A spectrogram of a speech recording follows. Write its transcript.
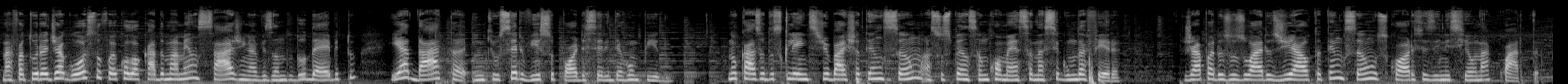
Na fatura de agosto foi colocada uma mensagem avisando do débito e a data em que o serviço pode ser interrompido. No caso dos clientes de baixa tensão, a suspensão começa na segunda-feira. Já para os usuários de alta tensão, os cortes iniciam na quarta.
